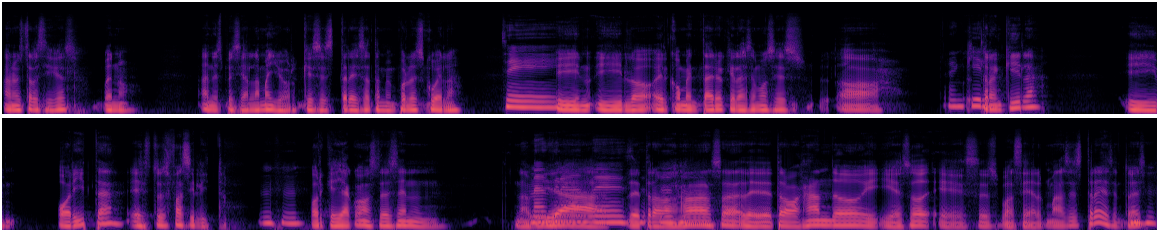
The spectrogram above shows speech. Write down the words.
a nuestras hijas, bueno, en especial la mayor, que se estresa también por la escuela. Sí, Y, y lo, el comentario que le hacemos es, "Ah, tranquilo. tranquila. Y ahorita esto es facilito. Porque ya cuando estés en, Más vida grandes, de, trabajar, de, trabajando y, eso, eso va a ser más estrés. Entonces,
